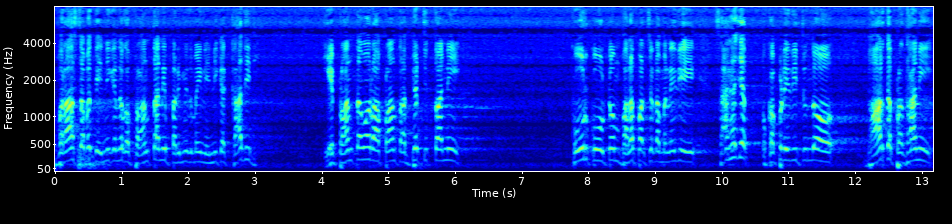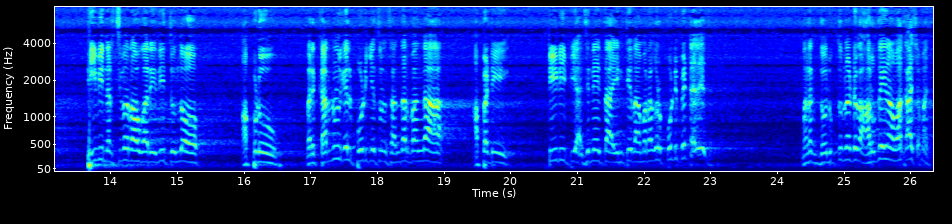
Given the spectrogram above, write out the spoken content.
ఉపరాష్ట్రపతి ఎన్నిక ఒక ప్రాంతానికి పరిమితమైన ఎన్నిక కాదు ఇది. ఏ ప్రాంతం వారు ఆ ప్రాంత అభ్యర్థిత్వాన్ని కోరుకోవటం బలపరచడం అనేది సహజం. ఒకప్పుడు ఏదైతుందో భారత ప్రధాని పివి నరసింహారావు గారు ఏదైతుందో అప్పుడు మరి కర్నూలుకి వెళ్ళి పోటీ చేస్తున్న సందర్భంగా అప్పటి టీడీపీ అధినేత ఎన్టీ రామారావు గారు పోటీ పెట్టలేదు. మనకు దొరుకుతున్నట్టు అరుదైన అవకాశం అది.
